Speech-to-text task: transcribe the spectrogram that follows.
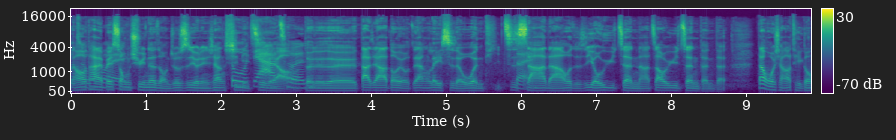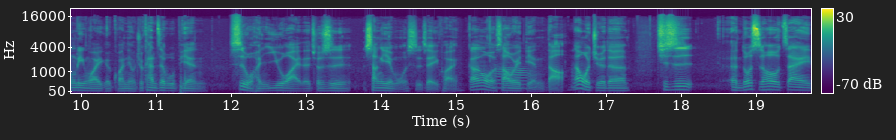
然后他还被送去那种就是有点像心理治疗，对对对，大家都有这样类似的问题，自杀的啊，或者是忧郁症啊、躁郁症等等。但我想要提供另外一个观点，我就看这部片是我很意外的，就是商业模式这一块。刚刚我稍微点到，哦、那我觉得其实。很多时候，在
